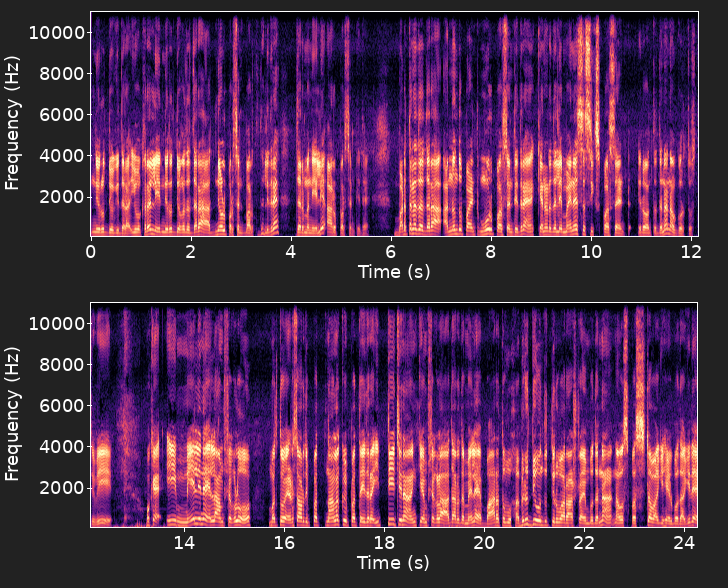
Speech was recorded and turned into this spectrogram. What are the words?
ನಿರುದ್ಯೋಗಿ ದರ ಯುವಕರಲ್ಲಿ ನಿರುದ್ಯೋಗದ ದರ ಹದಿನೇಳು ಪರ್ಸೆಂಟ್ ಭಾರತದಲ್ಲಿದ್ದರೆ ಜರ್ಮನಿಯಲ್ಲಿ ಆರು ಪರ್ಸೆಂಟ್ ಇದೆ. ಬಡತನದ ದರ ಹನ್ನೊಂದು ಪಾಯಿಂಟ್ ಮೂರು ಪರ್ಸೆಂಟ್ ಇದ್ದರೆ ಕೆನಡಾದಲ್ಲಿ ಮೈನಸ್ ಸಿಕ್ಸ್ ಪರ್ಸೆಂಟ್ ಇರುವಂಥದ್ದನ್ನು ನಾವು ಗುರುತಿಸ್ತೀವಿ. ಓಕೆ ಈ ಮೇಲಿನ ಎಲ್ಲ ಅಂಶಗಳು ಮತ್ತು ಎರಡು ಸಾವಿರದ ಇಪ್ಪತ್ನಾಲ್ಕು, ಇಪ್ಪತ್ತೈದರ ಇತ್ತೀಚಿನ ಅಂಕಿಅಂಶಗಳ ಆಧಾರದ ಮೇಲೆ ಭಾರತವು ಅಭಿವೃದ್ಧಿ ಹೊಂದುತ್ತಿರುವ ರಾಷ್ಟ್ರ ಎಂಬುದನ್ನು ನಾವು ಸ್ಪಷ್ಟವಾಗಿ ಹೇಳ್ಬೋದಾಗಿದೆ.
